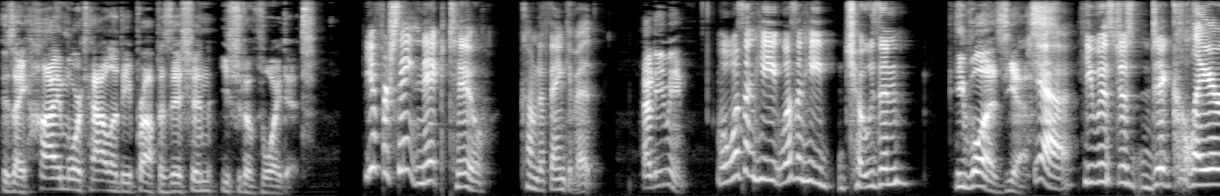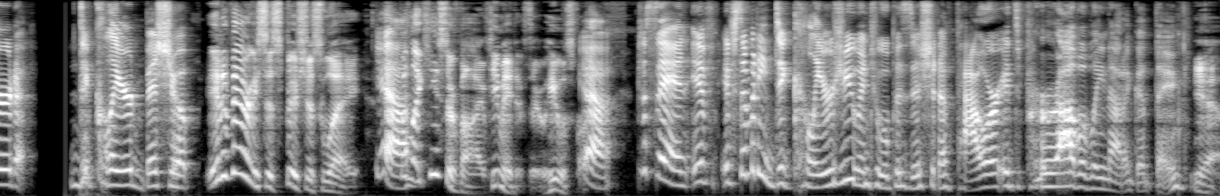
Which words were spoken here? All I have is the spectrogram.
is a high mortality proposition. You should avoid it. Yeah, for Saint Nick too. Come to think of it. How do you mean? Well, wasn't he wasn't he chosen? He was, yes. Yeah, he was just declared declared bishop. In a very suspicious way. Yeah. But like he survived. He made it through. He was fine. yeah. Just saying, if if somebody declares you into a position of power, it's probably not a good thing. Yeah.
